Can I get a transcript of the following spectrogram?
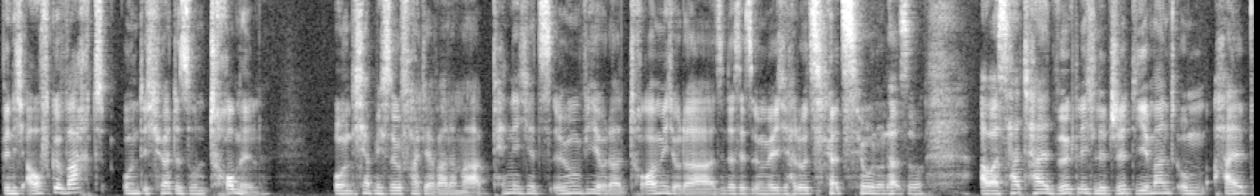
bin ich aufgewacht und ich hörte so ein Trommeln. Und ich habe mich so gefragt, ja, warte mal, penne ich jetzt irgendwie oder träume ich oder sind das jetzt irgendwelche Halluzinationen oder so? Aber es hat halt wirklich legit jemand um halb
